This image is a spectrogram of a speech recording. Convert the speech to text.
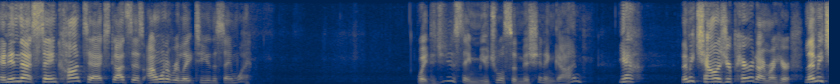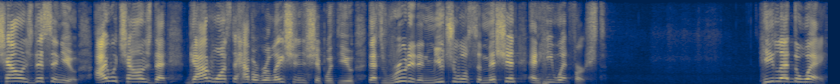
And in that same context, God says, I want to relate to you the same way. Wait, did you just say mutual submission in God? Yeah. Let me challenge your paradigm right here. Let me challenge this in you. I would challenge that God wants to have a relationship with you that's rooted in mutual submission, and He went first. He led the way.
